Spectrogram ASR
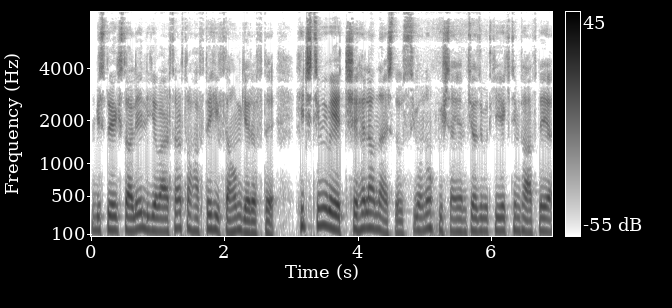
21 ساله لیگ برتر تا هفته 17 هم گرفته. هیچ تیمی به 40 هم نرسیده و 39 بیشترین امتیازی بود که یک تیم تا هفته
